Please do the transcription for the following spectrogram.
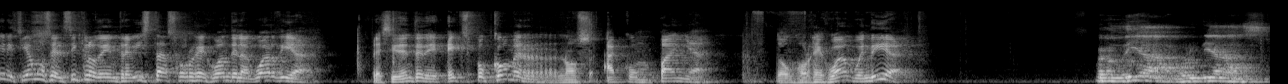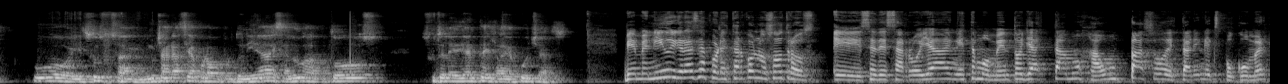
iniciamos el ciclo de entrevistas. Jorge Juan de la Guardia, presidente de Expo Comer, nos acompaña. Don Jorge Juan, buen día. Buenos días, buenos días, Hugo y Susan. Muchas gracias por la oportunidad y saludos a todos sus televidentes y radioescuchas. Bienvenido y gracias por estar con nosotros. Eh, se desarrolla en este momento, ya estamos a un paso de estar en Expo Comer,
